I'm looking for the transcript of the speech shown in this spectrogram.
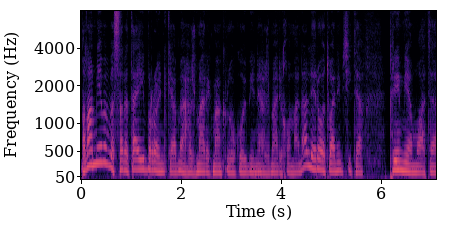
بەڵام ئێمە بە سەرەتایی بڕۆین کە ئەمە هەژمارێکمان کروە کۆی بینە هەژماری خۆمانە لێرەوە توانیم چیتە پرێمیەم واتە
